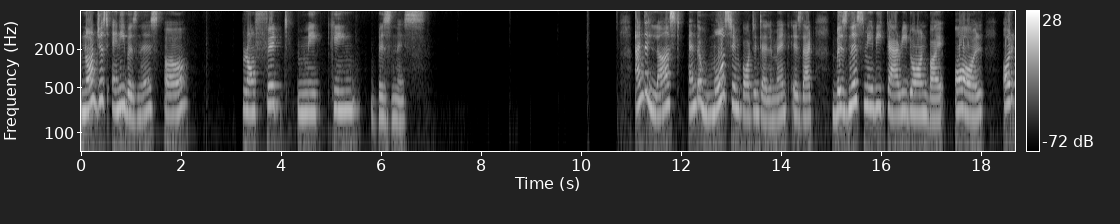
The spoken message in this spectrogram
not just any business a profit making business and the last and the most important element is that business may be carried on by all or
